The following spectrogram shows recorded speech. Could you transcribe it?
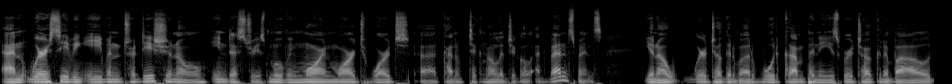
And we're seeing even traditional industries moving more and more towards uh, kind of technological advancements you know, we're talking about wood companies, we're talking about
